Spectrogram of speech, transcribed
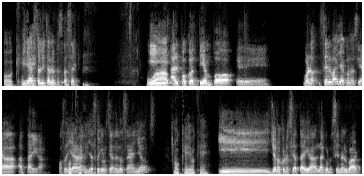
Ok. Y ya solita lo empezó a hacer. Wow. Y al poco tiempo, eh, bueno, Selva ya conocía a Taiga, o sea, ya, ya se conocían desde hace años. Ok, ok. Y yo no conocía a Taiga, la conocí en el bar,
